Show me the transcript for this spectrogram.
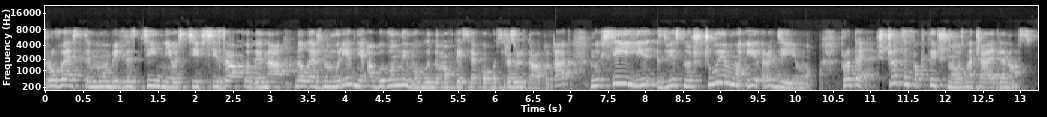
провести мобілізаційні ось ці всі заходи на належному рівні, аби вони могли домогтися якогось результату. Так ми всі її, звісно, чуємо і радіємо. Проте, що це фактично означає для нас?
